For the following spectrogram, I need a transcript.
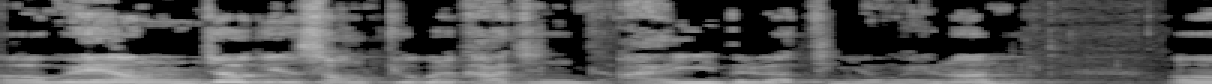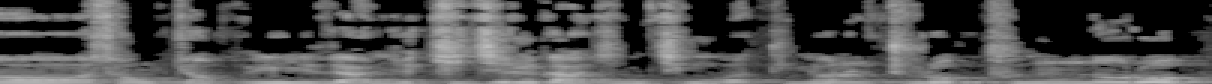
어, 외향적인 성격을 가진 아이들 같은 경우에는 어, 성격, 이 아니죠. 기질을 가진 친구 같은 경우는 주로 분노로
